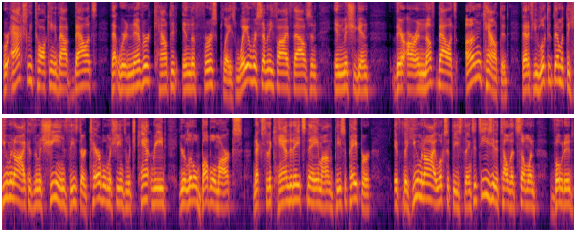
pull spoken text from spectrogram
we're actually talking about ballots that were never counted in the first place. Way over 75,000 in Michigan. There are enough ballots uncounted that if you looked at them with the human eye, because the machines, these are terrible machines which can't read your little bubble marks next to the candidate's name on the piece of paper, if the human eye looks at these things, it's easy to tell that someone voted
